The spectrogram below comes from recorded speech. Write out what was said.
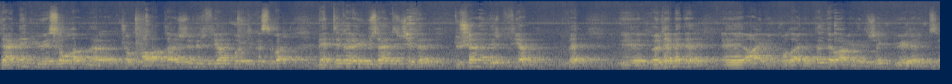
Dernek üyesi olanlara çok avantajlı bir fiyat politikası var. Metrekare yükseldikçe de düşen bir fiyat ve e, ödeme de e, aynı kolaylıkta devam edilecek üyelerimize.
